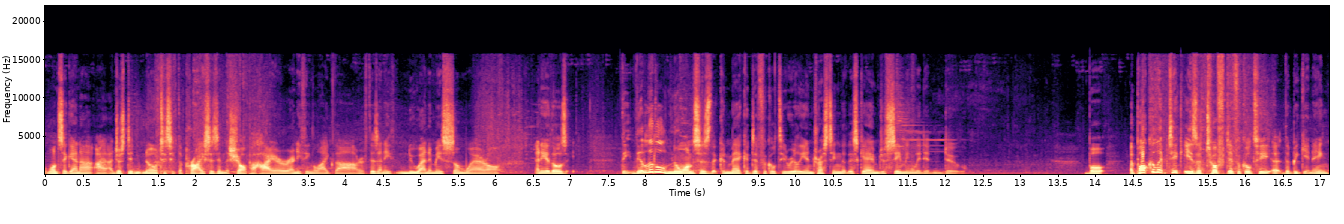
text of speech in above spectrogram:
once again, I, I just didn't notice if the prices in the shop are higher or anything like that, or if there's any new enemies somewhere, or any of those. The, the little nuances that can make a difficulty really interesting that this game just seemingly didn't do. But Apocalyptic is a tough difficulty at the beginning,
